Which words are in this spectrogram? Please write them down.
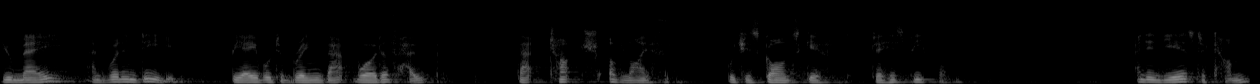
you may and will indeed be able to bring that word of hope, that touch of life, which is God's gift to his people. And in years to come,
